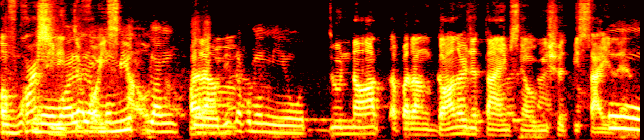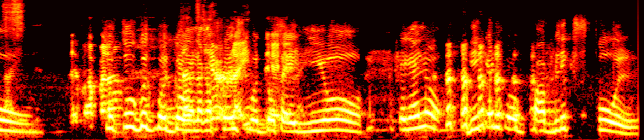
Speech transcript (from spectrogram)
Of course, you need to lang, voice mute out. lang ko, Parang- di na ko ma-mute. do not uh, parang are the times nga we should be silent. Diba? So, Parang, tugod pod ko nga naka-friends right pod ko sa inyo. Kaya ano, di ko public school.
